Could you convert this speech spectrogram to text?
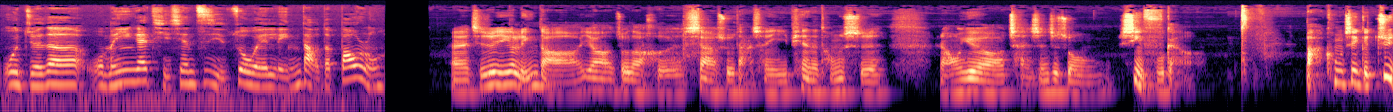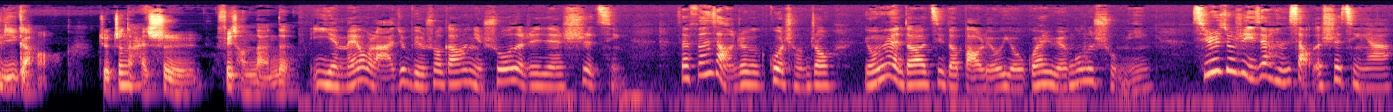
我觉得我们应该体现自己作为领导的包容。嗯，其实一个领导要做到和下属打成一片的同时，然后又要产生这种幸福感啊，把控这个距离感啊，就真的还是非常难的。也没有啦，就比如说刚刚你说的这件事情，在分享的这个过程中，永远都要记得保留有关员工的署名，其实就是一件很小的事情呀。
